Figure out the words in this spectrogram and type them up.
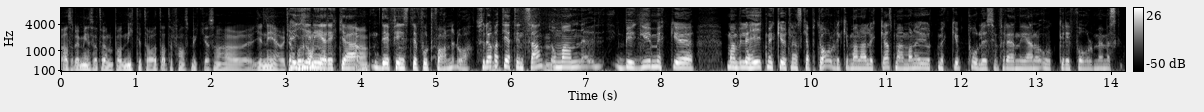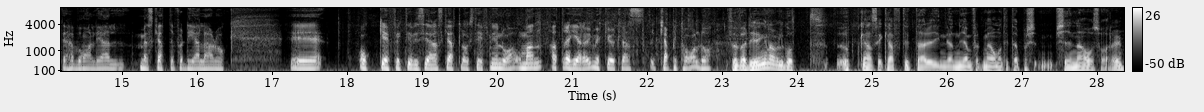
alltså det minns jag redan på 90-talet att det fanns mycket sådana här generika. Generika, ja. det finns det fortfarande då. Så det har varit mm. jätteintressant mm. och man bygger ju mycket, man vill ha hit mycket utländskt kapital vilket man har lyckats med. Man har gjort mycket policyförändringar och reformer med det här vanliga med skattefördelar och eh, och effektivisera skattelagstiftningen då. Och man attraherar ju mycket utländskt kapital då. För värderingen har väl gått upp ganska kraftigt där i Indien jämfört med om man tittar på Kina och så eller?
